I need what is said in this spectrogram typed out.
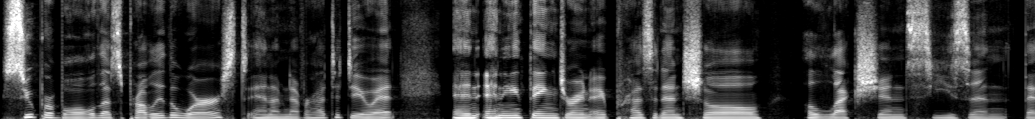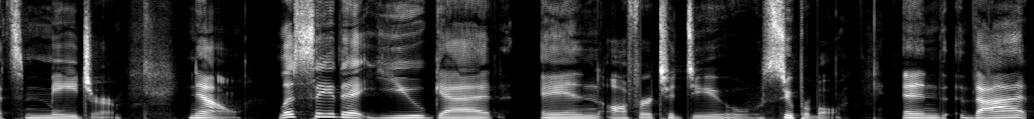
Super Bowl, that's probably the worst, and I've never had to do it, and anything during a presidential election season that's major. Now, let's say that you get an offer to do Super Bowl, and that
